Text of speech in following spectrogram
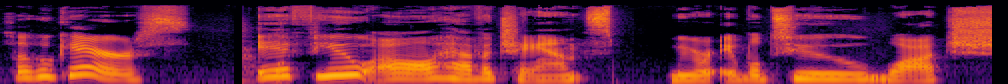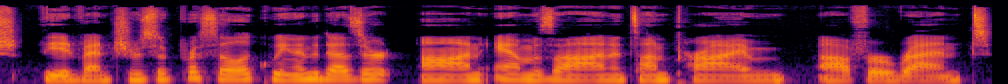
so who cares if you all have a chance we were able to watch the adventures of priscilla queen of the desert on amazon it's on prime uh, for rent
